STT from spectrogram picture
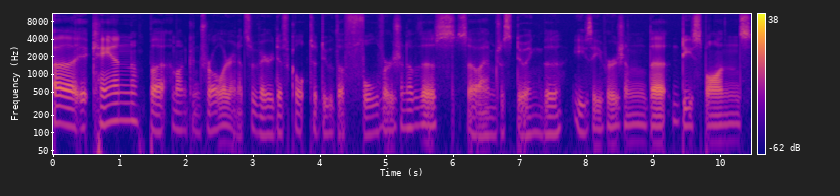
Uh, it can, but I'm on controller and it's very difficult to do the full version of this, so I'm just doing the easy version that despawns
